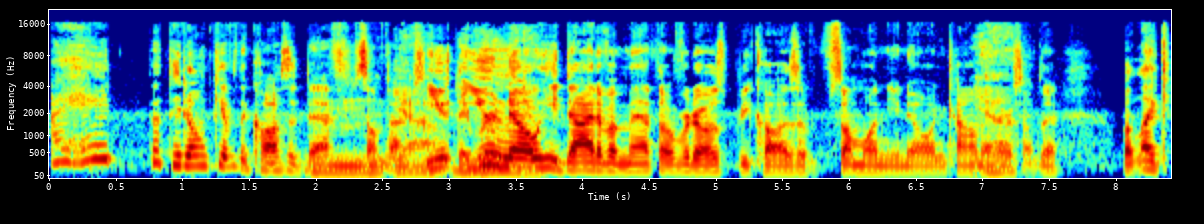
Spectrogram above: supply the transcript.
I hate that they don't give the cause of death. sometimes Mm, yeah, you you know do. he died of a meth overdose because of someone you know in common Yeah. or something, but like.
